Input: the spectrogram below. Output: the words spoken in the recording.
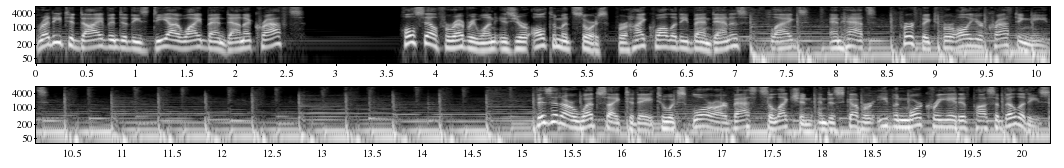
Ready to dive into these DIY bandana crafts? Wholesale for Everyone is your ultimate source for high quality bandanas, flags, and hats, perfect for all your crafting needs. Visit our website today to explore our vast selection and discover even more creative possibilities.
